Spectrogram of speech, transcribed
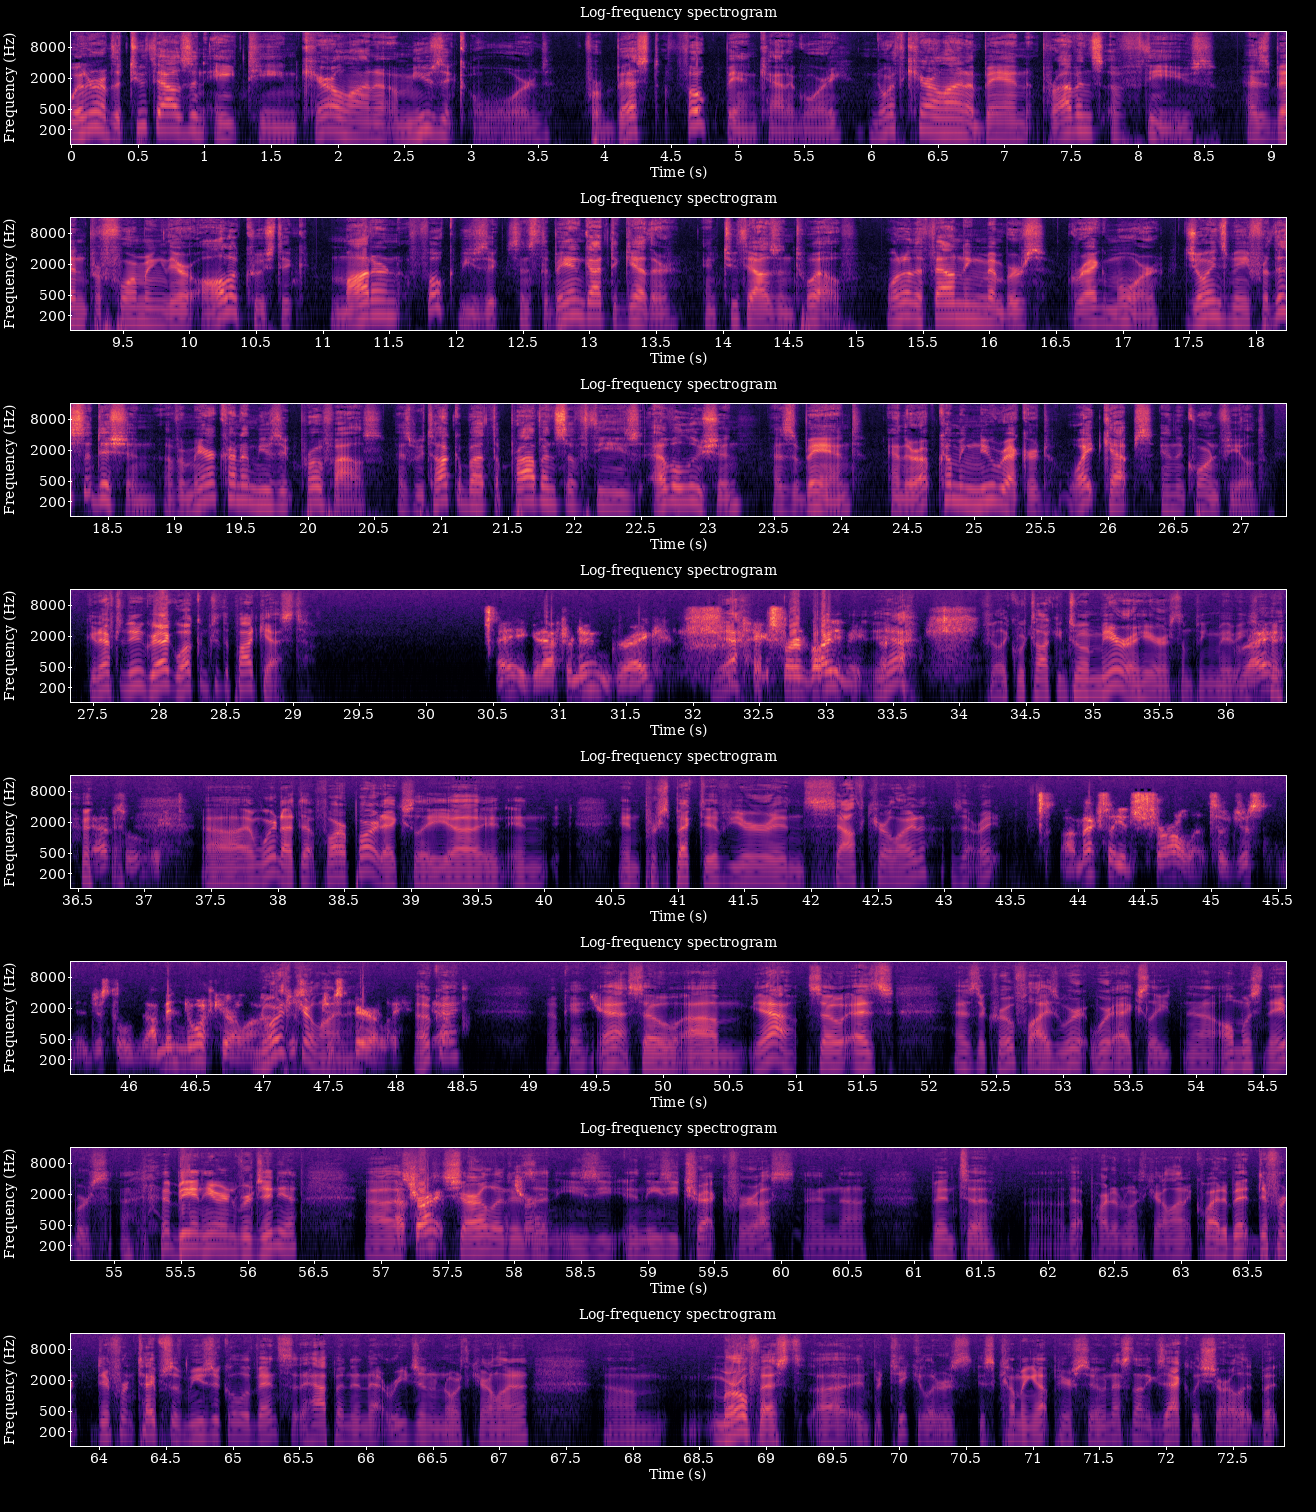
Winner of the 2018 Carolina Music Award for Best Folk Band category, North Carolina band Province of Thieves has been performing their all acoustic, modern folk music since the band got together in 2012. One of the founding members, Greg Moore, joins me for this edition of Americana Music Profiles as we talk about the Province of Thieves' evolution as a band and their upcoming new record, Whitecaps in the Cornfield. Good afternoon, Greg. Welcome to the podcast. Hey, good afternoon, Greg. Yeah. Thanks for inviting me. Yeah. I feel like we're talking to a mirror here or something, maybe. Right, absolutely. uh, and we're not that far apart, actually. Uh, in, in in perspective, you're in South Carolina. Is that right? I'm actually in Charlotte, so just just a, I'm in North Carolina. North just, Carolina, just barely. Okay. Okay. Yeah. So, um, yeah. So as as the crow flies, we're we're actually uh, almost neighbors. Being here in Virginia, uh, That's right. Charlotte That's is right. an easy an easy trek for us, and uh, been to uh, that part of North Carolina quite a bit. Different different types of musical events that happen in that region of North Carolina. Um, Merlefest uh, in particular is, is coming up here soon. That's not exactly Charlotte, but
